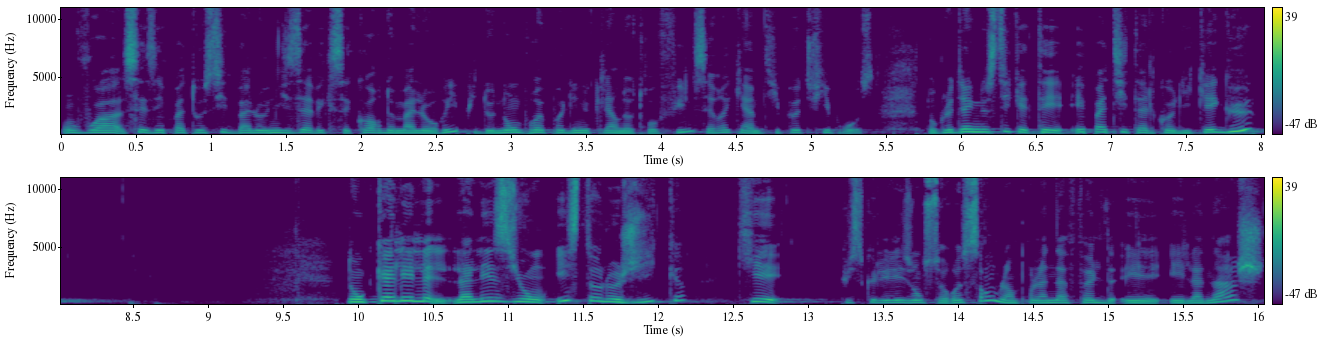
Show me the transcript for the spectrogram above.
on voit ces hépatocytes ballonisés avec ces corps de Mallory, puis de nombreux polynucléaires neutrophiles. C'est vrai qu'il y a un petit peu de fibrose. Donc, le diagnostic était hépatite alcoolique aiguë. Donc, quelle est la lésion histologique qui est, puisque les lésions se ressemblent entre la NAFLD et, et la NASH,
